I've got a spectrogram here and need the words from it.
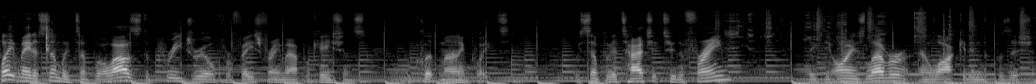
PlateMate assembly template allows us to pre-drill for face frame applications with clip mounting plates. We simply attach it to the frame, take the orange lever and lock it into position.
